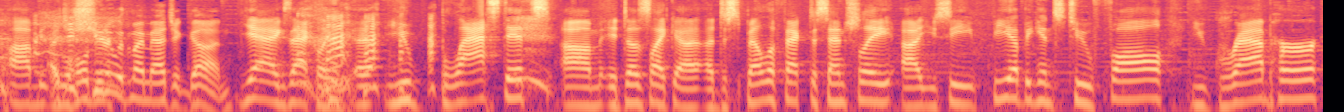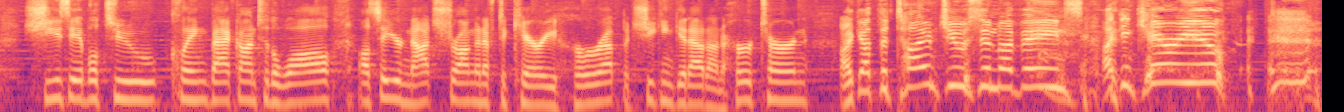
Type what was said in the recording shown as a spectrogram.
Um, I just shoot your- it with my magic gun. Yeah, exactly. uh, you blast it. Um, it does like a, a dispel effect, essentially. Uh, you see Fia begins to fall. You grab her. She's able to cling back onto the wall. I'll say you're not strong enough to carry her up, but she can get out on her turn. I got the time juice in my veins. I can carry you.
